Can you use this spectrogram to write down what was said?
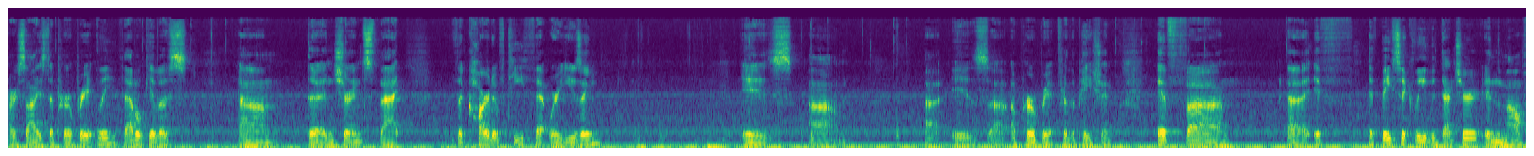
are sized appropriately. That'll give us um, the insurance that the card of teeth that we're using is um, uh, is uh, appropriate for the patient. If uh, uh if if basically the denture in the mouth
